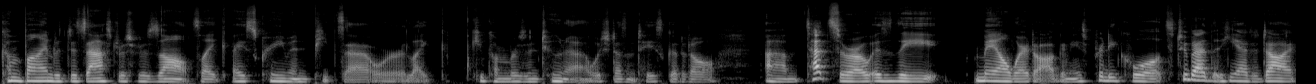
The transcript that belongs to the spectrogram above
combined with disastrous results, like ice cream and pizza, or like cucumbers and tuna, which doesn't taste good at all. Um, Tetsuro is the male weredog, and he's pretty cool. It's too bad that he had to die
